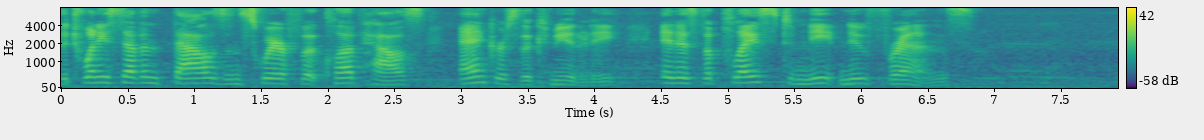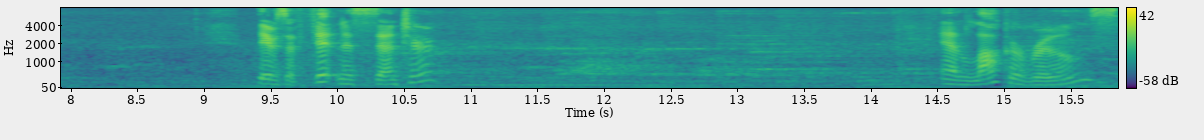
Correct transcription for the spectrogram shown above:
The 27,000 square foot clubhouse anchors the community and is the place to meet new friends. There's a fitness center and locker rooms.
